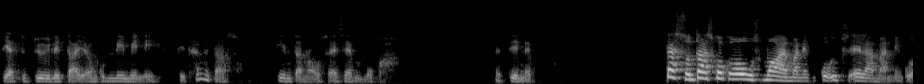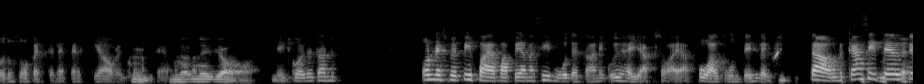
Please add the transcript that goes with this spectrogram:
tietty tyyli tai jonkun nimi, niin sittenhän ne taas hinta nousee sen mukaan. Et sinne. Tässä on taas koko uusi maailma, niin kuin yksi elämä, niin kuin tuossa opettelee pelkkiä Mm. aurinkolaseja. No niin joo. Niin koitetaan nyt, onneksi me Pipa ja Papiana sivuutetaan niin kuin yhden jaksoa ja puoli tuntia. Sille, Tämä on käsitelty.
